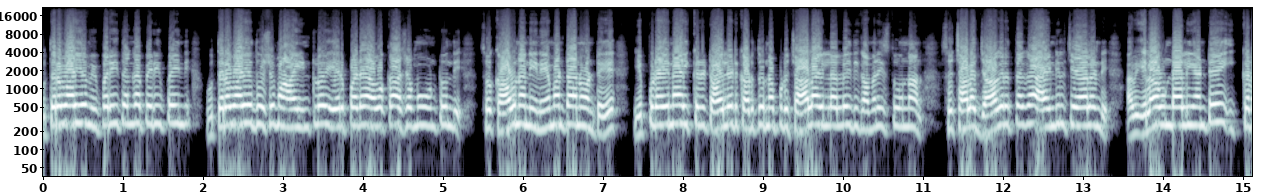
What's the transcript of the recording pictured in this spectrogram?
ఉత్తరవాయుం విపరీతంగా పెరిగిపోయింది. ఉత్తరవాయు దోషం ఆ ఇంట్లో ఏర్పడే అవకాశము ఉంటుంది. సో కావున నేనేమంటాను అంటే ఎప్పుడైనా ఇక్కడ టాయిలెట్ కడుతున్నప్పుడు చాలా ఇళ్ళలో ఇది గమనిస్తూ ఉన్నాను. సో చాలా జాగ్రత్తగా హ్యాండిల్ చేయాలండి. అవి ఎలా ఉండాలి అంటే ఇక్కడ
